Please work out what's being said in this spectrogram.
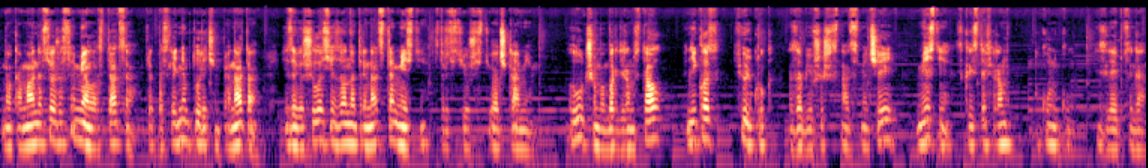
но команда все же сумела остаться в предпоследнем туре чемпионата и завершила сезон на 13 месте с 36 очками. Лучшим бомбардиром стал Никлас Фюлькрук, забивший 16 мячей вместе с Кристофером Кунку из Лейпцига.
